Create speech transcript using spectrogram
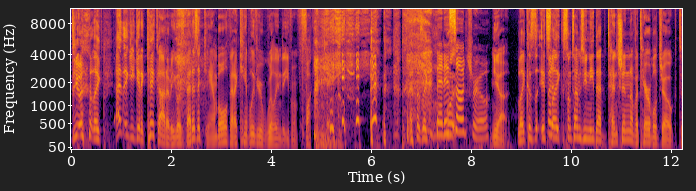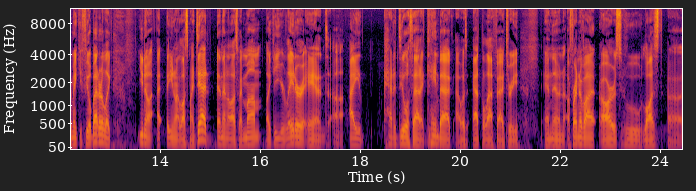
do you like? I think you get a kick out of it." He goes, "That is a gamble that I can't believe you're willing to even fucking take." I was like, that is "What?" so true Yeah, like because it's But- like sometimes you need that tension of a terrible joke to make you feel better. Like, you know, I you know I lost my dad and then I lost my mom like a year later, and uh, I had to deal with that. I came back. I was at the Laugh Factory, and then a friend of ours who lost uh,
